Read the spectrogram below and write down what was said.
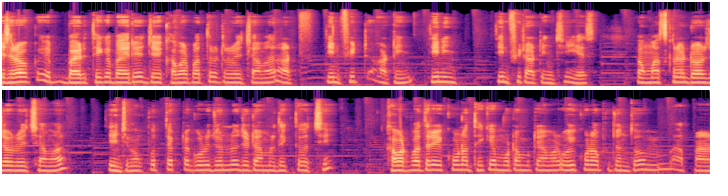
এছাড়াও বাইরে থেকে বাইরে যে খাবার পাত্র এটা রয়েছে আমার আট তিন ফিট আট ইঞ্চ তিন ইঞ্চ তিন ফিট আট ইঞ্চি ইয়েস এবং মাঝখানে দরজাও রয়েছে আমার তিন ইঞ্চি এবং প্রত্যেকটা গরুর জন্য যেটা আমরা দেখতে পাচ্ছি খাবার পাত্রের কোণা থেকে মোটামুটি আমার ওই কোণা পর্যন্ত আপনার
